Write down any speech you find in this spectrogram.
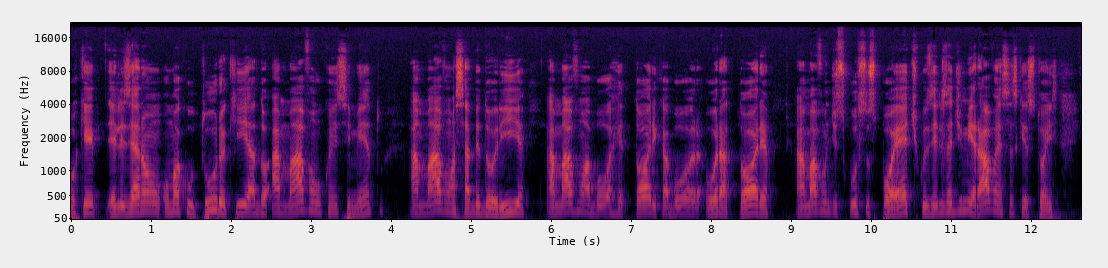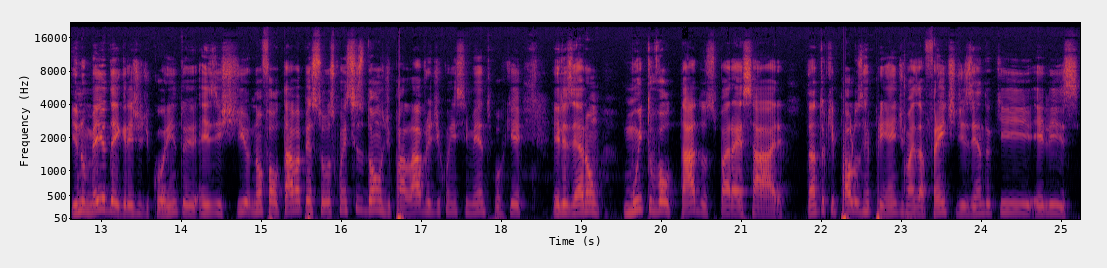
porque eles eram uma cultura que amavam o conhecimento, amavam a sabedoria, amavam a boa retórica, a boa oratória, amavam discursos poéticos, eles admiravam essas questões. E no meio da igreja de Corinto existia, não faltava pessoas com esses dons de palavra e de conhecimento, porque eles eram muito voltados para essa área. Tanto que Paulo os repreende mais à frente, dizendo que eles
